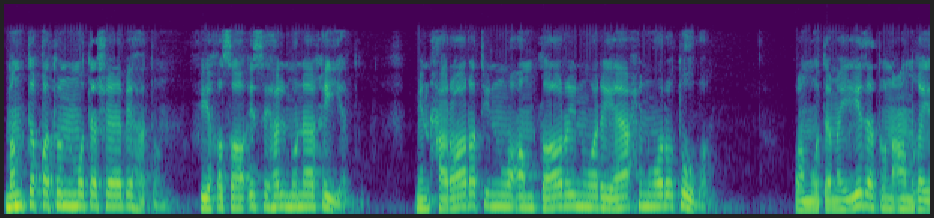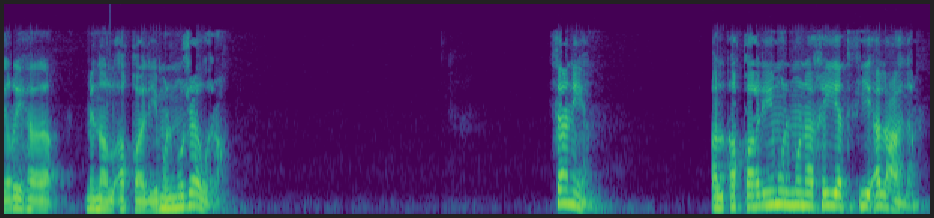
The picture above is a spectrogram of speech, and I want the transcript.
منطقة متشابهة في خصائصها المناخية. من حرارة وأمطار ورياح ورطوبة ومتميزة عن غيرها من الأقاليم المجاورة. ثانيا الأقاليم المناخية في العالم.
